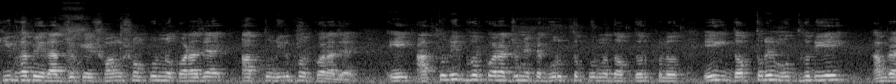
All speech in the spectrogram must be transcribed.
কীভাবে রাজ্যকে স্বয়ংসম্পূর্ণ করা যায়, আত্মনির্ভর করা যায়। এই আত্মনির্ভর করার জন্য একটা গুরুত্বপূর্ণ দপ্তর হলো, এই দপ্তরের মধ্য দিয়েই আমরা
